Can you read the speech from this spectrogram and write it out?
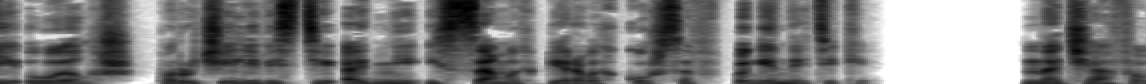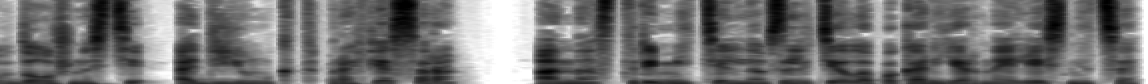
и Уэлш поручили вести одни из самых первых курсов по генетике. Начав в должности адъюнкт профессора, она стремительно взлетела по карьерной лестнице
